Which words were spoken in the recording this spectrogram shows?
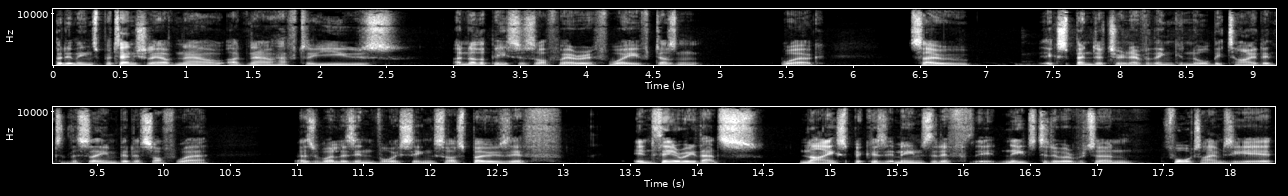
But it means potentially I've now I'd now have to use another piece of software if Wave doesn't work. So expenditure and everything can all be tied into the same bit of software as well as invoicing. So I suppose if in theory that's nice because it means that if it needs to do a return four times a year,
